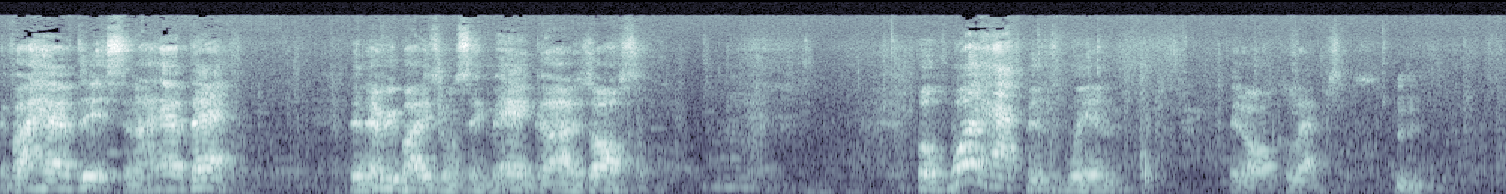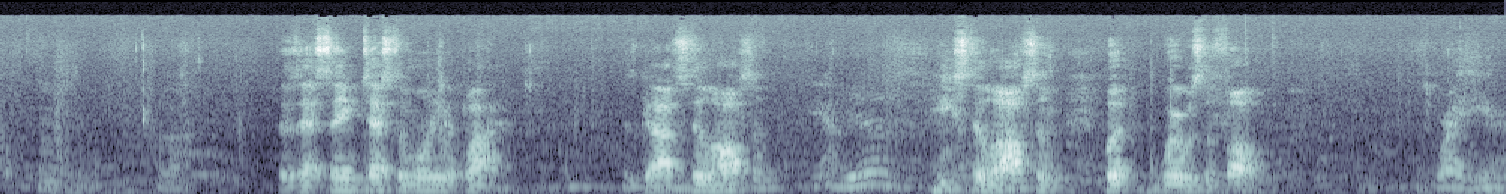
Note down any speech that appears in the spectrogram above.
if I have this and I have that, then everybody's going to say, man, God is awesome. But what happens when it all collapses? Hmm. Does that same testimony apply? Is God still awesome? Yeah. He's still awesome, but where was the fault? It's right here.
